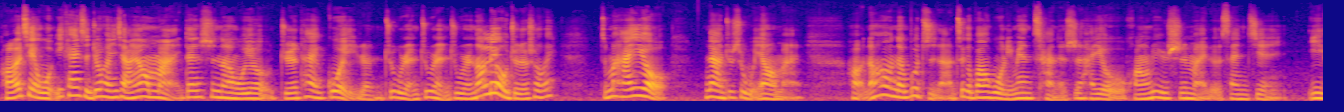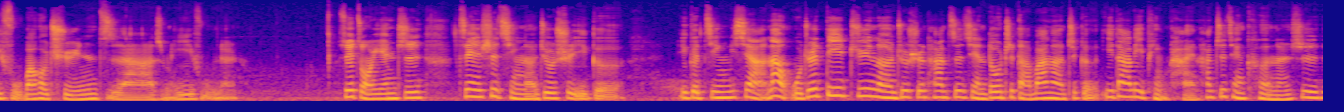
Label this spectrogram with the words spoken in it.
好，而且我一开始就很想要买，但是呢，我又觉得太贵，忍住忍住忍住，忍到六折的时候，哎，怎么还有？那就是我要买，好，然后呢，不止啊，这个包裹里面产的是还有黄律师买的三件衣服，包括裙子啊，什么衣服呢？所以总而言之，这件事情呢，就是一个。一个惊吓。那我觉得 DG 呢，就是他之前 Dolce Gabbana 这个意大利品牌，他之前可能是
